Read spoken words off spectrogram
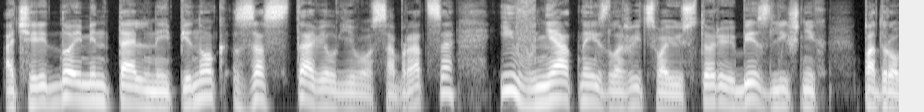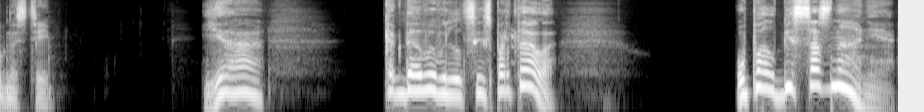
Очередной ментальный пинок заставил его собраться и внятно изложить свою историю без лишних подробностей. «Я, когда вывалился из портала, упал без сознания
